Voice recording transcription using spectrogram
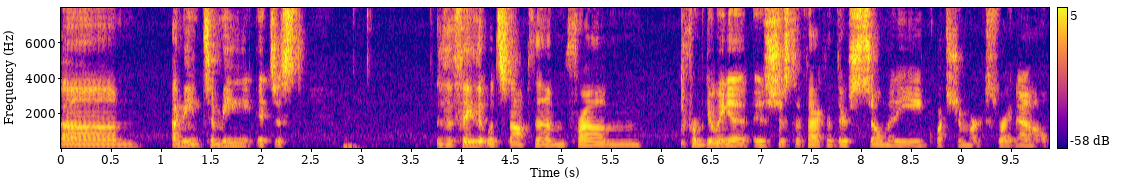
Um I mean to me it just the thing that would stop them from from doing it is just the fact that there's so many question marks right now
